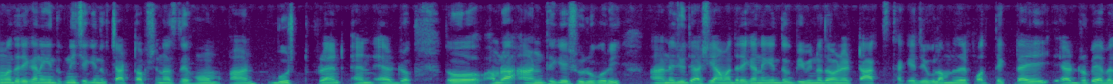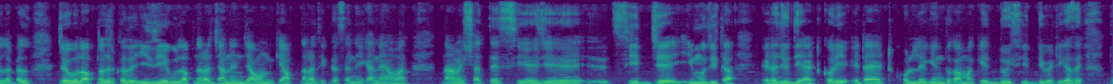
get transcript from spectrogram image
আমাদের এখানে কিন্তু নিচে কিন্তু চারটা অপশান আছে home earn boost friend and airdrop তো আমরা আর্ন থেকে শুরু করি। আর্নে যদি আসি, আমাদের এখানে কিন্তু বিভিন্ন ধরনের টাস্ক থাকে, যেগুলো আমাদের প্রত্যেকটাই এয়ারড্রপে অ্যাভেলেবেল যেগুলো আপনাদের কাছে ইজি এগুলো আপনারা জানেন, যেমন কি আপনারা দেখতেছেন এখানে আমার নামের সাথে যে সিট যে ইমোজিটা এটা যদি অ্যাড করি, এটা অ্যাড করলে কিন্তু আমাকে দুই সিট দিবে, ঠিক আছে? তো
